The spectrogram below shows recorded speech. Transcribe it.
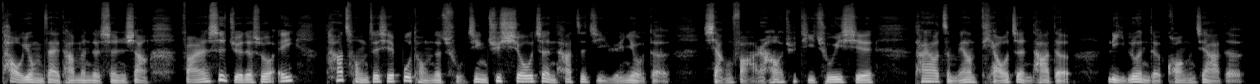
套用在他们的身上，反而是觉得说，诶，他从这些不同的处境去修正他自己原有的想法，然后去提出一些他要怎么样调整他的理论的框架的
